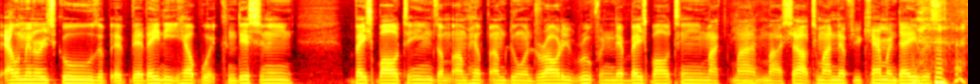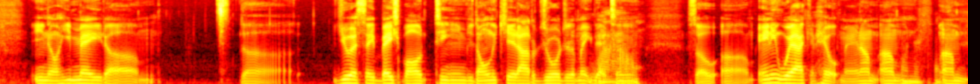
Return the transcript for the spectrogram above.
to elementary schools, if, if they need help with conditioning, baseball teams, I'm I'm help I'm doing Girardi roofing their baseball team. My my my shout out to my nephew Cameron Davis. you know, he made um, the USA baseball team. He's the only kid out of Georgia to make that team. So um, any way I can help, man, I'm I'm Wonderful. I'm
